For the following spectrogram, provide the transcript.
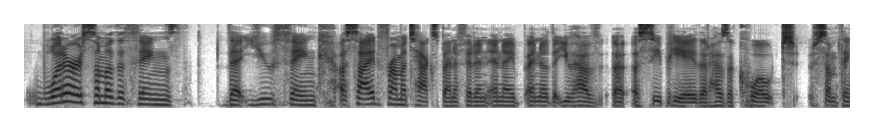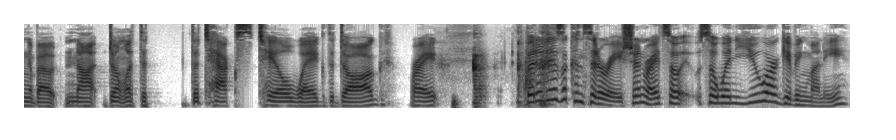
What are some of the things that you think, aside from a tax benefit, and, and I, I know that you have a, a CPA that has a quote, something about not don't let the the tax tail wag the dog, right? but it is a consideration, right? So so when you are giving money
